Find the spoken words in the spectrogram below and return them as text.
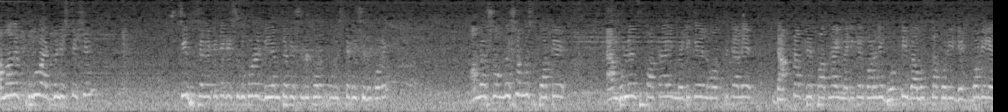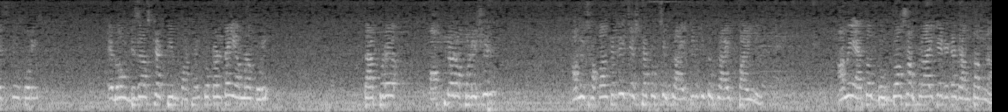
আমাদের পুরো অ্যাডমিনিস্ট্রেশন চিফ সেক্রেটারি থেকে শুরু করে ডিএম থেকে শুরু করে পুলিশ থেকে শুরু করে, আমরা সঙ্গে সঙ্গে স্পটে অ্যাম্বুলেন্স পাঠাই মেডিকেল হসপিটালে ডাক্তারদের পাঠাই মেডিকেল কলেজে ভর্তির ব্যবস্থা করি ডেড বডি রেস্কিউ করি, এবং ডিজাস্টার টিম পাঠাই। টোটালটাই আমরা করি। তারপরে আফটার অপারেশন আমি সকাল থেকেই চেষ্টা করছি ফ্লাইটের কিন্তু ফ্লাইট পাইনি। আমি এত দুর্দশা ফ্লাইটের এটা জানতাম না।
